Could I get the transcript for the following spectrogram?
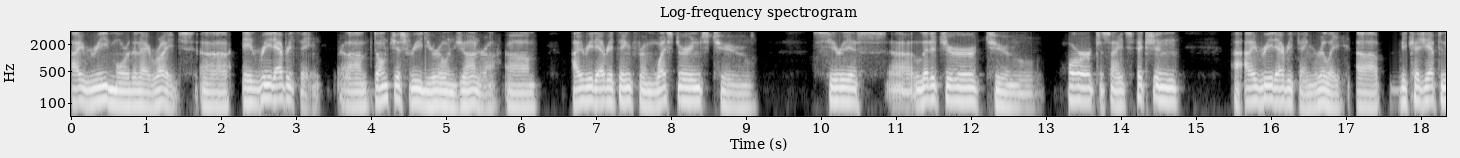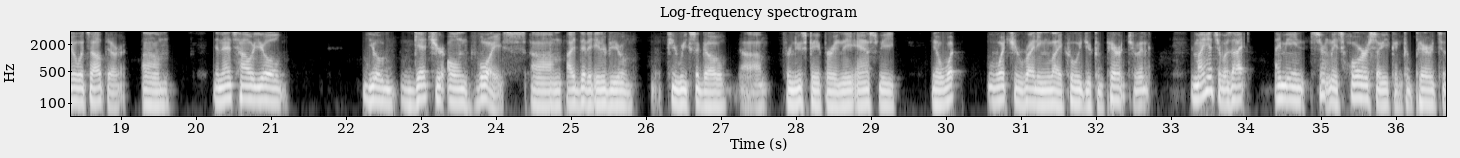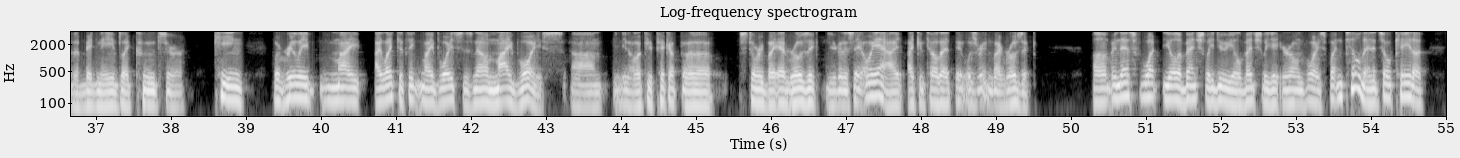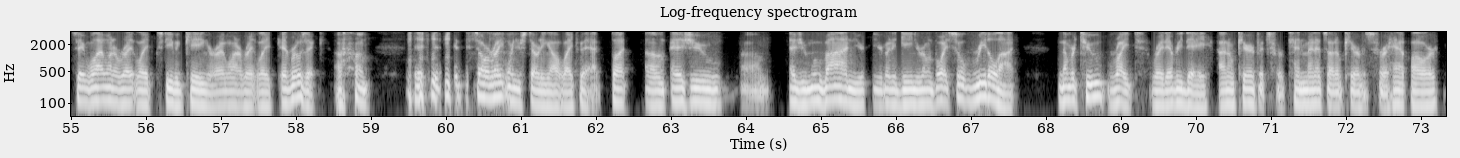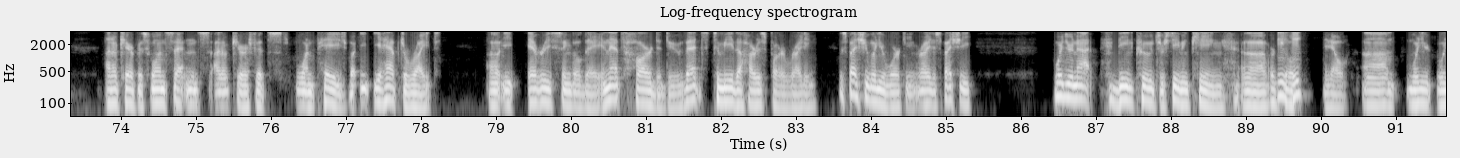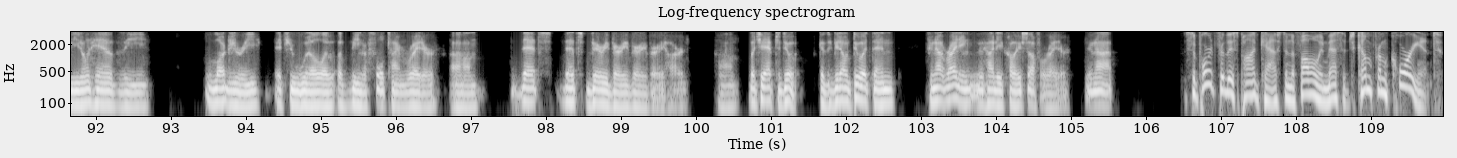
I read more than I write, uh, and read everything. Um, don't just read your own genre. Um, I read everything from westerns to serious uh, literature to horror to science fiction. I, read everything really uh, because you have to know what's out there, um, and that's how you'll you'll get your own voice. Um, I did an interview a few weeks ago um, for a newspaper, and they asked me, you know, what what's your writing like? Who would you compare it to? And my answer was, I I mean, certainly it's horror, so you can compare it to the big names like Koontz or King but really my i like to think my voice is now my voice um, you know if you pick up a story by ed Rosick you're going to say oh yeah I, I, can tell that it was written by Rosick um, and that's what you'll eventually do. You'll eventually get your own voice. But until then it's okay to say well i want to write like stephen king or i want to write like ed Rosick um, it, it, it's all right when you're starting out like that. But um, as you um, as you move on you're, you're going to gain your own voice. So read a lot. Number two, write, write every day. I don't care if it's for 10 minutes. I don't care if it's for a half hour. I don't care if it's one sentence. I don't care if it's one page, but you have to write uh, every single day. And that's hard to do. That's to me the hardest part of writing, especially when you're working, right? Especially when you're not Dean Koontz or Stephen King, uh, or mm-hmm. you know, um, when you when you don't have the luxury, if you will, of, of being a full time writer. Um, that's that's very very very very hard. Um, but you have to do it because if you don't do it, then if you're not writing, then how do you call yourself a writer? You're not. Support for this podcast and the following message come from Corient.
